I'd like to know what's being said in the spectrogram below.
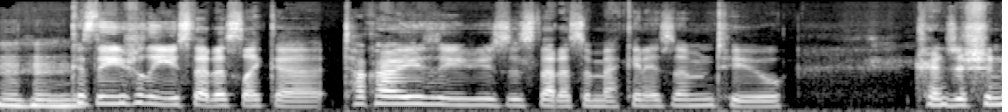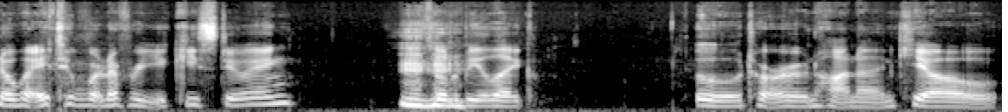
Mm-hmm. because they usually use that as like a Takaya usually uses that as a mechanism to transition away to whatever Yuki's doing. So Mm-hmm. it'll be like, Uo, Toru, and Hana and Kyo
